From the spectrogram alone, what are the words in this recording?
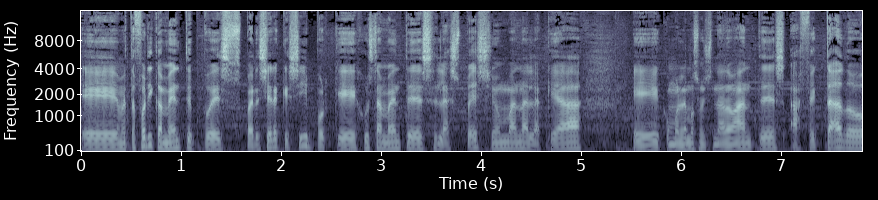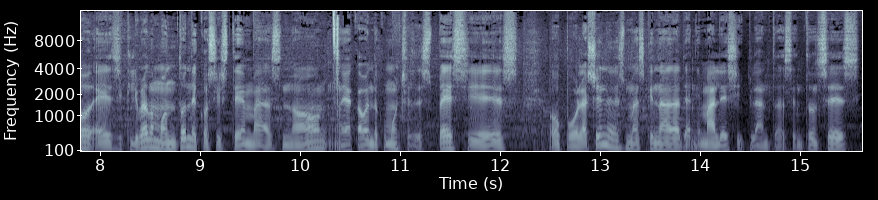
eh, metafóricamente, pues pareciera que sí, porque justamente es la especie humana la que ha, eh, como lo hemos mencionado antes, afectado, eh, desequilibrado un montón de ecosistemas, ¿no? Eh, acabando con muchas especies o poblaciones, más que nada, de animales y plantas. Entonces,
